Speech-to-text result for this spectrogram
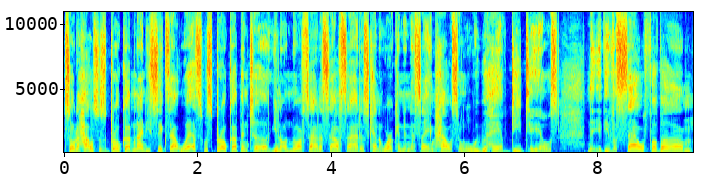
so the house was broke up. Ninety six out west was broke up into you know north side or south side is kind of working in the same house, and we would have details. If you were south of um.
